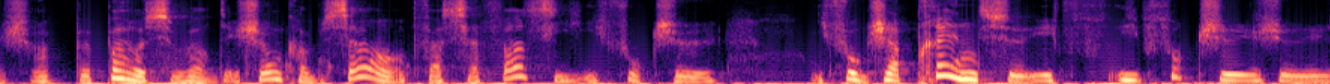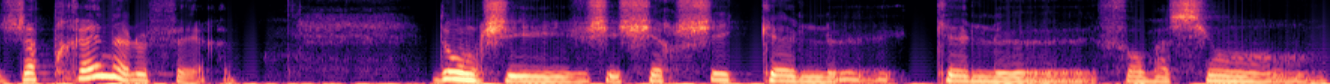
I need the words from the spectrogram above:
je peux pas recevoir des gens comme ça en face à face il, faut que je il faut que j'apprenne il, faut que j'apprenne à le faire. Donc j'ai cherché quelle, quelle formation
